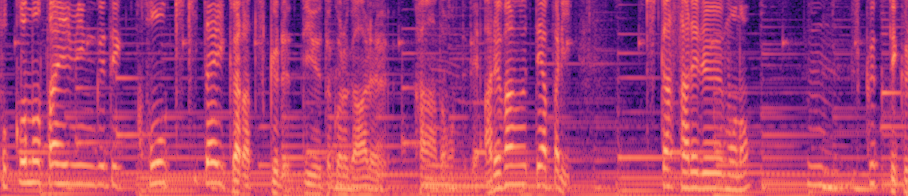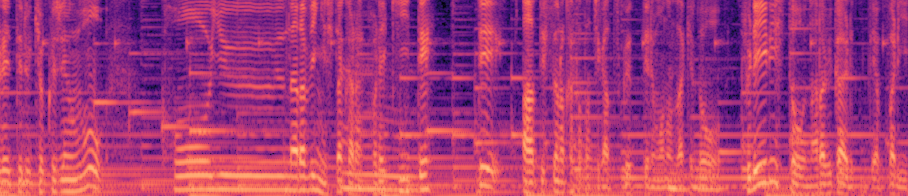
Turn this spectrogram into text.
ここのタイミングでこう聴きたいから作るっていうところがあるかなと思っててアルバムってやっぱり聴かされるものうん。作ってくれてる曲順をこういう並びにしたからこれ聴いてでアーティストの方たちが作ってるものだけどプレイリストを並び替えるってやっぱり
